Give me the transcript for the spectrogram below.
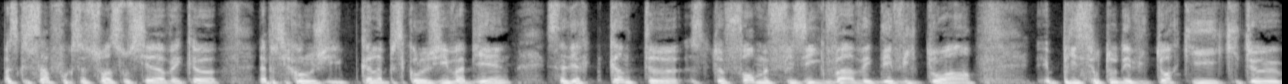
parce que ça, faut que ce soit associé avec euh, la psychologie. Quand la psychologie va bien, c'est-à-dire quand euh, cette forme physique va avec des victoires, et puis surtout des victoires qui, qui te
